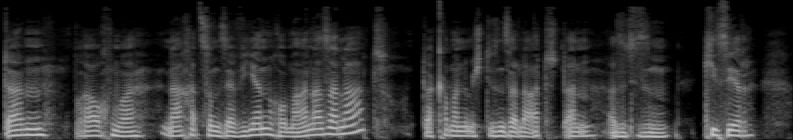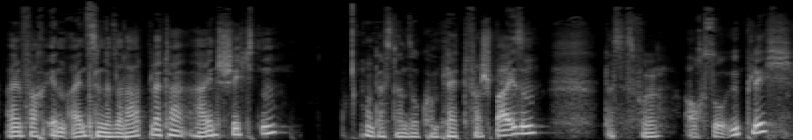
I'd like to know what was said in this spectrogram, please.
Dann brauchen wir nachher zum Servieren Romana-Salat. Da kann man nämlich diesen Salat dann, also diesen Kisir, einfach in einzelne Salatblätter reinschichten und das dann so komplett verspeisen. Das ist wohl auch so üblich.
